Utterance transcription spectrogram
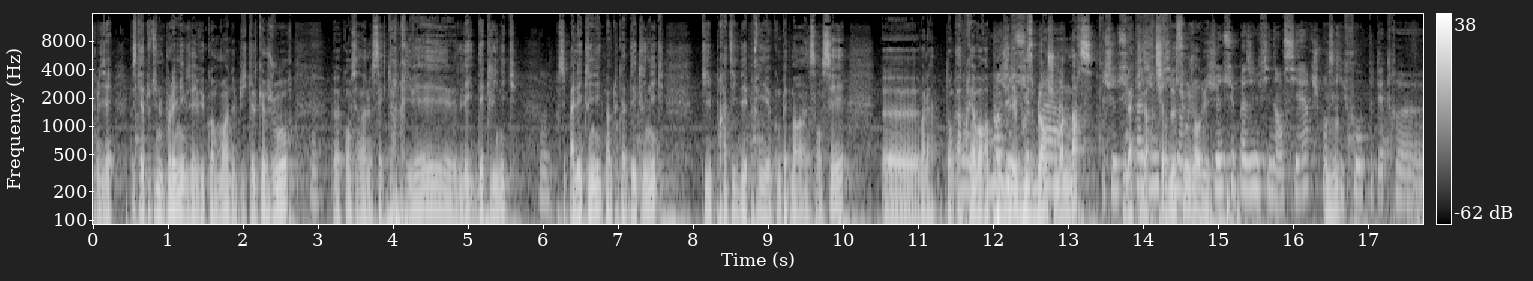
parce qu'il y a toute une polémique, vous avez vu comme moi depuis quelques jours, hum. euh, concernant le secteur privé, les, des cliniques. Ce hum. C'est pas les cliniques, mais en tout cas des cliniques qui pratiquent des prix complètement insensés. Euh, voilà. Donc après avoir applaudi les blouses blanches au mois de mars, il y en a qui leur tirent dessus aujourd'hui. Je ne suis pas une financière. Je pense mhm. qu'il faut peut-être euh,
